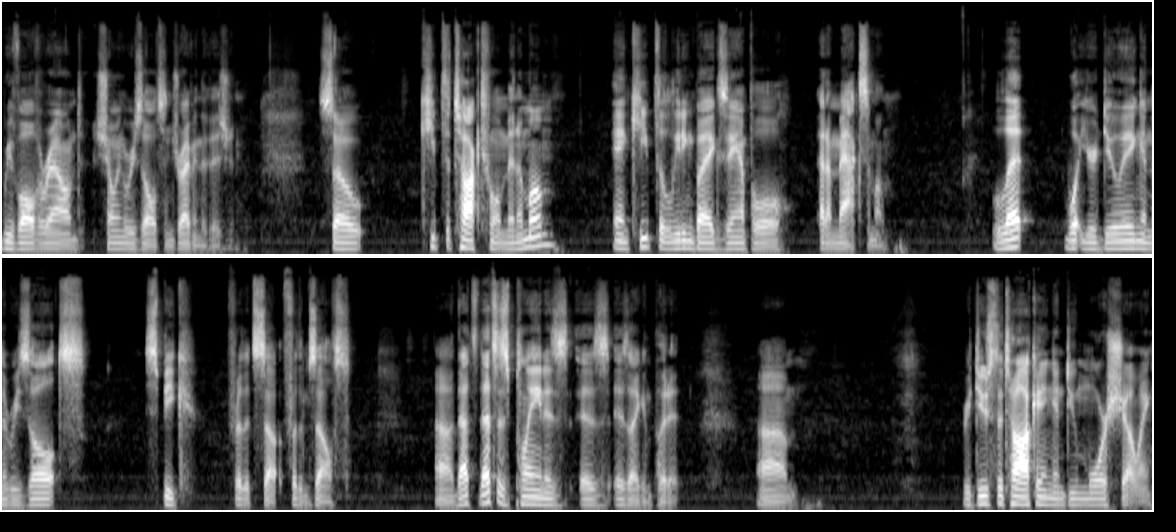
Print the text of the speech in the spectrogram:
revolve around showing results and driving the vision. So keep the talk to a minimum and keep the leading by example at a maximum. Let what you're doing and the results speak for, the, for themselves. Uh, that's that's as plain as, as as I can put it. Um, reduce the talking and do more showing.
